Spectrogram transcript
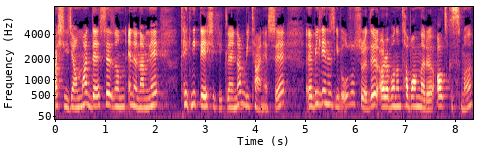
Başlayacağım madde sezonun en önemli teknik değişikliklerinden bir tanesi. E, bildiğiniz gibi uzun süredir arabanın tabanları, alt kısmı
